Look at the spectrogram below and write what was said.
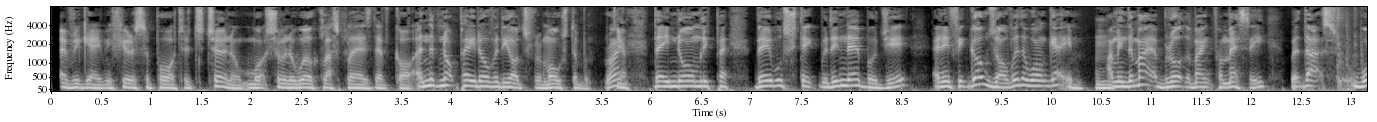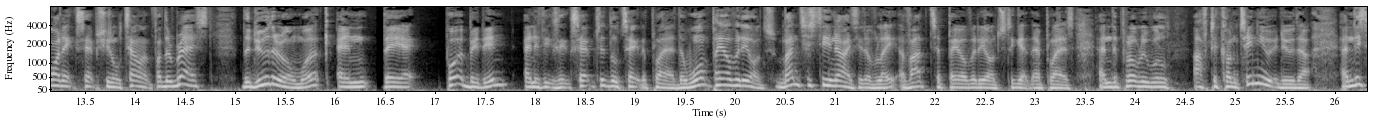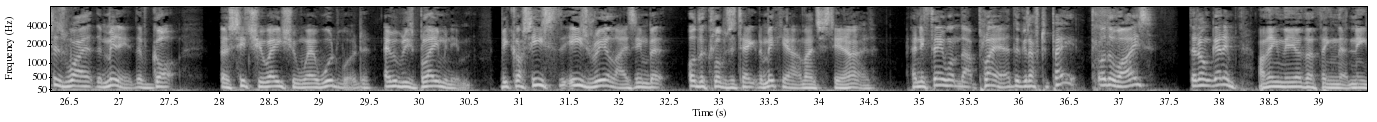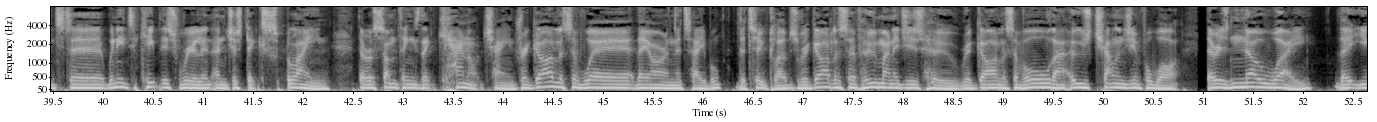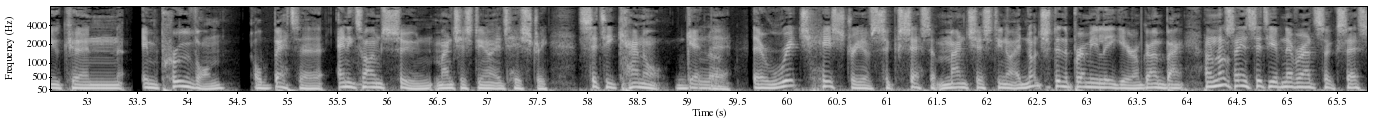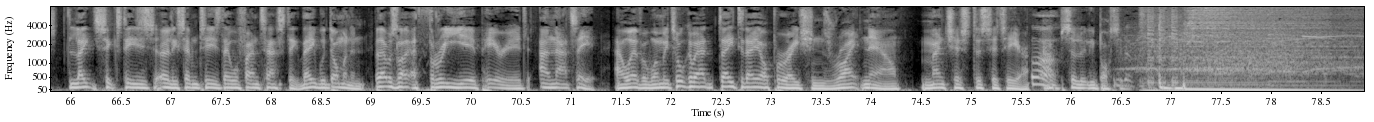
every game if you're a supporter to turn up and watch some of the world class players they've got, and they've not paid over the odds for most of them, right? Yeah. They normally pay. They will stick within their budget, and if it goes over, they won't get him. I mean, they might have brought the bank for Messi, but that's one exceptional talent. For the rest, they do their own work and they. Put a bid in, and if it's accepted, they'll take the player. They won't pay over the odds. Manchester United of late have had to pay over the odds to get their players, and they probably will have to continue to do that. And this is why, at the minute, they've got a situation where Woodward, everybody's blaming him because he's he's realising that other clubs are taking the mickey out of Manchester United, and if they want that player, they're going to have to pay it. Otherwise, they don't get him. I think the other thing that needs to we need to keep this real and, and just explain there are some things that cannot change, regardless of where they are in the table, the two clubs, regardless of who manages who, regardless of all that, who's challenging for what. There is no way that you can improve on or better anytime soon Manchester United's history. City cannot get there. Their rich history of success at Manchester United, not just in the Premier League era. I'm going back. and I'm not saying City have never had success. Late 60s, early 70s, they were fantastic. They were dominant. But that was like a three year period, and that's it. However, when we talk about day to day operations right now, Manchester City are absolutely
